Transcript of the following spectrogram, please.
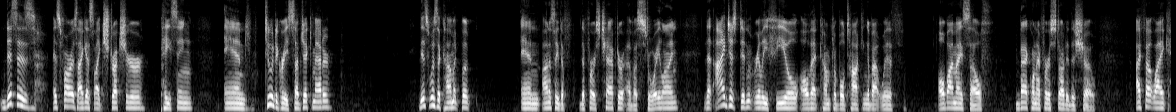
this is as far as I guess like structure, pacing, and to a degree subject matter. This was a comic book, and honestly, the the first chapter of a storyline that I just didn't really feel all that comfortable talking about with all by myself back when I first started the show. I felt like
